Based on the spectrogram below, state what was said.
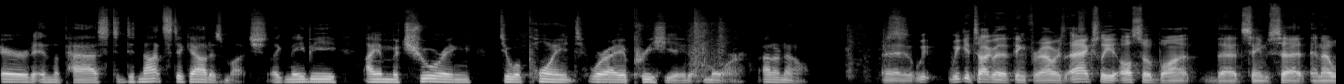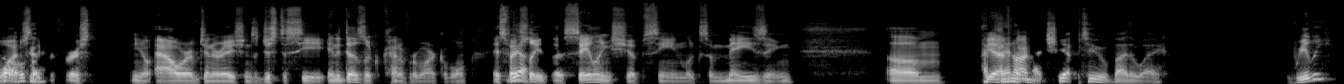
aired in the past did not stick out as much. Like maybe I am maturing to a point where I appreciate it more. I don't know. Uh, we we could talk about that thing for hours. I actually also bought that same set, and I watched okay. like the first you know hour of Generations just to see, and it does look kind of remarkable. Especially the sailing ship scene looks amazing. Um, I've Yeah, been I've on not- that ship too, by the way. really?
